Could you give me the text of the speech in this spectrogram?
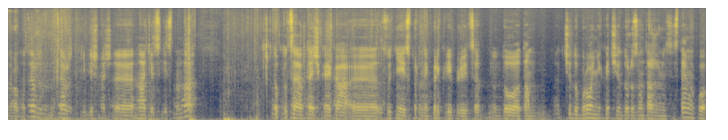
ми робимо. Це вже, це вже такий більш-менш е, натівський стандарт. Тобто це аптечка, яка е, з однієї сторони прикріплюється до там чи до броніка, чи до розвантажувальної системи по,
